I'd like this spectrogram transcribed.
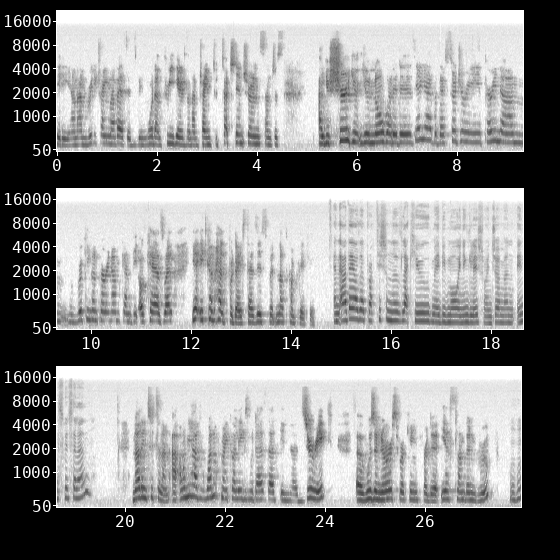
pity. And i'm really trying my best. It's been more than three years and i'm trying to touch the insurance and just are you sure you, you know what it is? Yeah yeah but there's surgery perineum working on perineum can be okay as well. Yeah it can help for diastasis but not completely. And are there other practitioners like you maybe more in english or in german in switzerland not in Switzerland. I only have one of my colleagues who does that in uh, Zurich, uh, who's a nurse working for the East London group. Mm-hmm.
